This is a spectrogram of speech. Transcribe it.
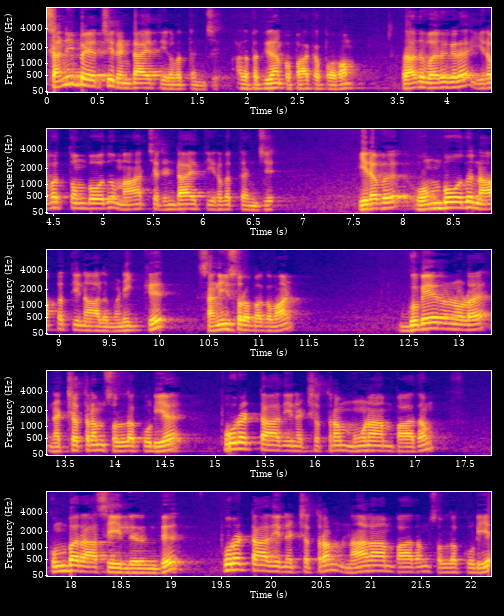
சனி பெயர்ச்சி ரெண்டாயிரத்தி இருபத்தஞ்சு. அதை பற்றி தான் இப்போ பார்க்க போகிறோம் அதாவது வருகிற இருபத்தொம்போது மார்ச் ரெண்டாயிரத்தி இருபத்தஞ்சு இரவு ஒம்பது நாற்பத்தி நாலு மணிக்கு சனீஸ்வர பகவான் குபேரனோட நட்சத்திரம் சொல்லக்கூடிய பூரட்டாதி நட்சத்திரம் மூணாம் பாதம் கும்பராசியிலிருந்து பூரட்டாதி நட்சத்திரம் நாலாம் பாதம் சொல்லக்கூடிய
